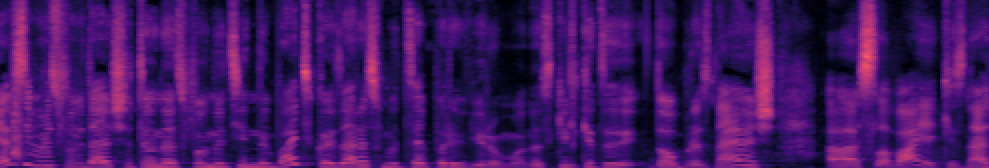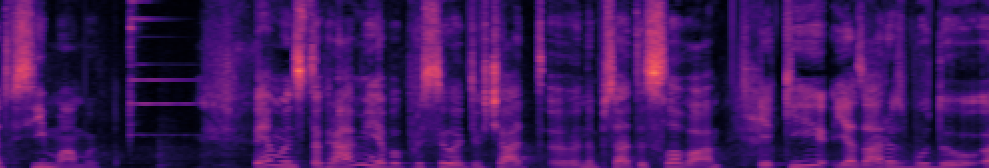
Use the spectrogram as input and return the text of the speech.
Я всім розповідаю, що ти у нас повноцінний батько, і зараз ми це перевіримо. Наскільки ти добре знаєш а, слова, які знають всі мами. В своєму інстаграмі я попросила дівчат е, написати слова, які я зараз буду е,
